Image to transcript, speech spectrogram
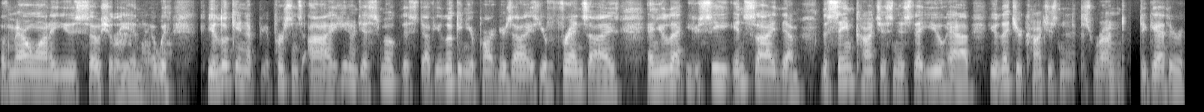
of marijuana used socially. And uh, with you look in a person's eyes you don't just smoke this stuff. You look in your partner's eyes your friend's eyes and you let you see inside them the same consciousness that you have. You let your consciousness run together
